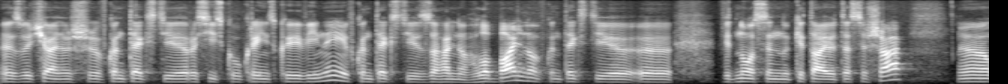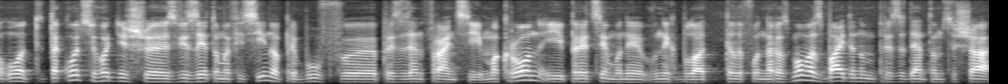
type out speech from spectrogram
Е, Звичайно ж, в контексті російсько-української війни, в контексті загально глобально, в контексті е, відносин Китаю та США. Е, От так от сьогодні ж е, з візитом офіційно прибув е, президент Франції Макрон, і перед цим вони в них була телефонна розмова з Байденом, президентом США.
